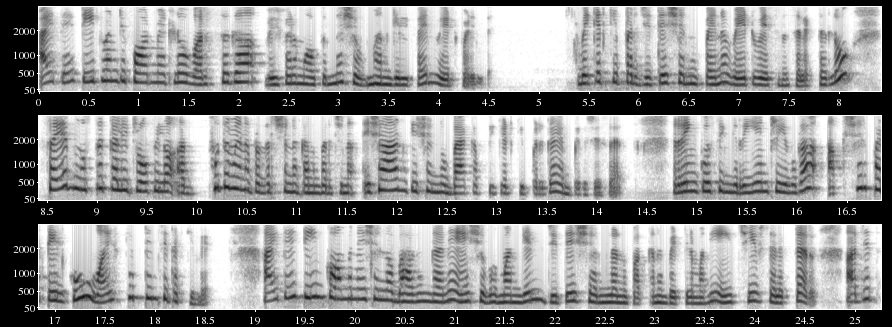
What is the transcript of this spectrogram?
అయితే టీ ట్వంటీ ఫార్మాట్లో వరుసగా విఫలమవుతున్న శుభ్మన్ గిల్ పై వేటు పడింది. వికెట్ కీపర్ జితేష్ శర్మ పైన వేటు వేసిన సెలెక్టర్లు సయ్యద్ ముస్తక్ అలీ ట్రోఫీలో అద్భుతమైన ప్రదర్శన కనబరిచిన ఇషాన్ కిషన్ను బ్యాకప్ వికెట్ కీపర్గా ఎంపిక చేశారు. రింకు సింగ్ రీఎంట్రీ ఇవ్వగా అక్షర్ పటేల్కు వైస్ కెప్టెన్సీ దక్కింది. అయితే టీం కాంబినేషన్లో భాగంగానే శుభమన్ గిల్ జితేష్ శర్మలను పక్కన పెట్టినమని చీఫ్ సెలెక్టర్ అజిత్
